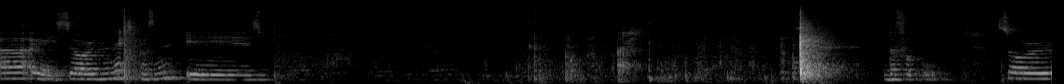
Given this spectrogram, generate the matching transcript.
Uh, okay, so the next present is the football. So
